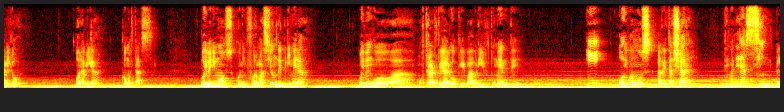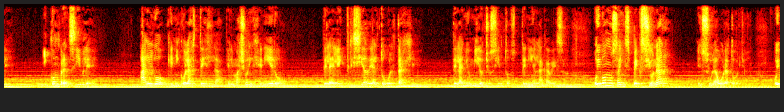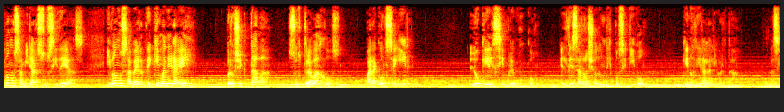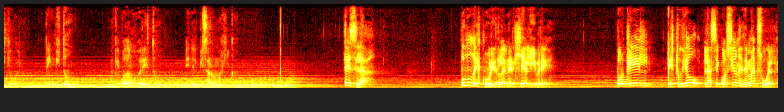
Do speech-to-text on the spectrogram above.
Hola amigo, hola amiga, ¿cómo estás? Hoy venimos con información de primera. Hoy vengo a mostrarte algo que va a abrir tu mente. Y hoy vamos a detallar de manera simple y comprensible algo que Nicolás Tesla, el mayor ingeniero de la electricidad de alto voltaje del año 1800, tenía en la cabeza. Hoy vamos a inspeccionar en su laboratorio. Hoy vamos a mirar sus ideas y vamos a ver de qué manera él proyectaba sus trabajos para conseguir lo que él siempre buscó, el desarrollo de un dispositivo que nos diera la libertad. Así que bueno, te invito a que podamos ver esto en el pizarro mágico. Tesla pudo descubrir la energía libre porque él estudió las ecuaciones de Maxwell.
